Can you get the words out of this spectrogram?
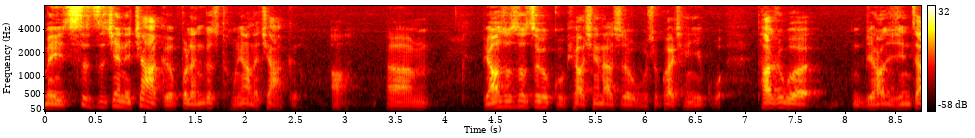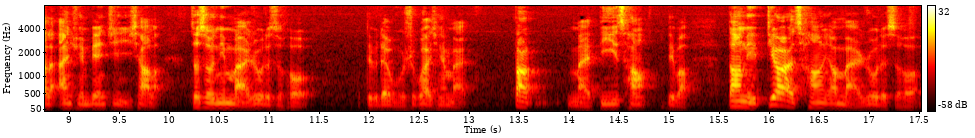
每次之间的价格不能够是同样的价格啊，嗯，比方说说这个股票现在是五十块钱一股，它如果比方已经在了安全边际以下了，这时候你买入的时候，对不对？五十块钱买，当买第一仓，对吧？当你第二仓要买入的时候，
